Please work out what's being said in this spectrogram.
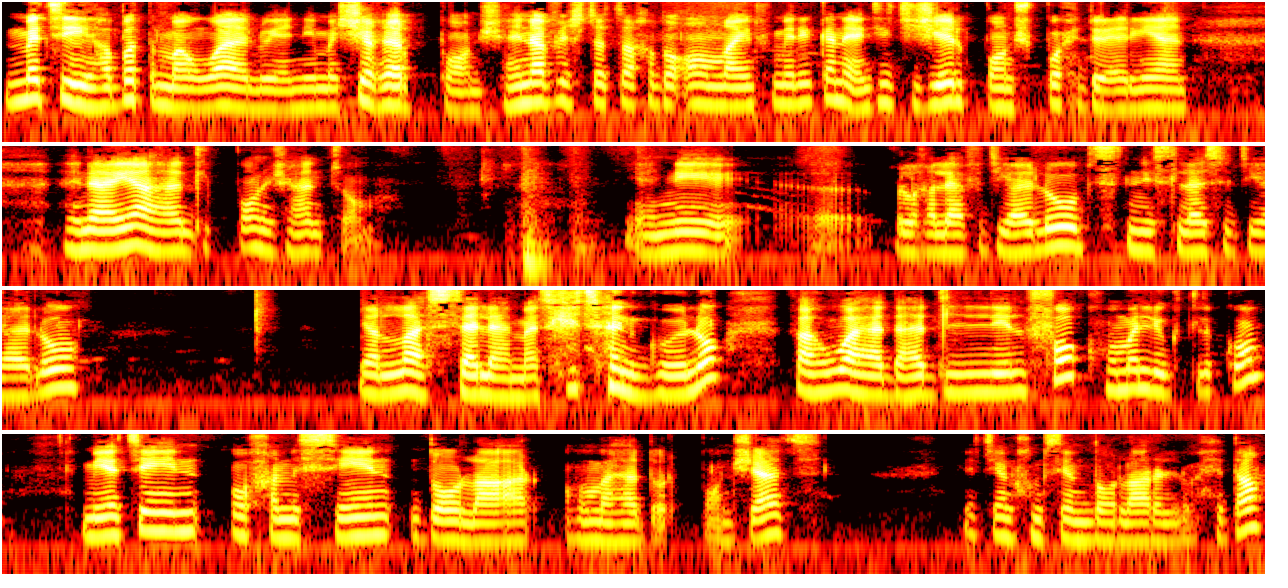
ما تيهبط ما والو يعني ماشي غير بونج هنا فاش تاخذو أونلاين في أمريكا يعني تيجي البونج بوحدو عريان. هنايا هاد البونج ها نتوما. يعني آه، بالغلاف ديالو بالسنيسلات ديالو. يلا السلامات كي تنقولوا فهو هذا هاد اللي الفوق هما اللي قلت لكم. ميتين وخمسين دولار هما هادو البونجات. ميتين وخمسين دولار الوحدة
